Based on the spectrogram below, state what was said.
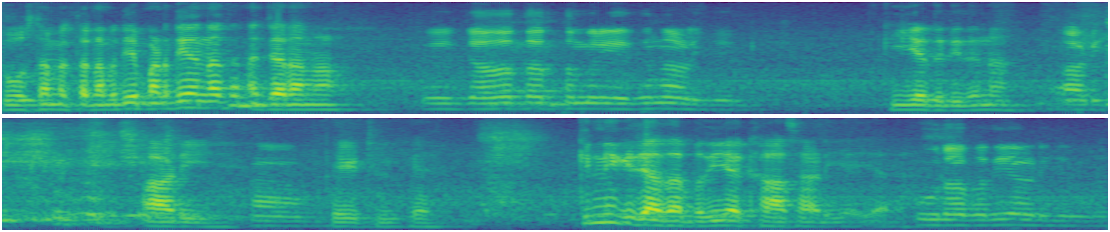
ਦੋਸਤਾਂ ਮਿੱਤਰਾਂ ਨਾਲ ਵਧੀਆ ਬਣਦੇ ਆ ਨਾ ਤਾਂ ਨਜ਼ਾਰਾਂ ਨਾਲ। ਤੇ ਜ਼ਿਆਦਾਤਰ ਤਾਂ ਮੇਰੀ ਇਹਦੇ ਨਾਲ ਹੀ ਹੈ। ਕੀ ਹੈ ਤੇਰੀ ਦੇ ਨਾਲ? ਆੜੀ। ਆੜੀ। ਹਾਂ। ਫੇਰ ਠੀਕ ਹੈ। ਕਿੰਨੀ ਕੁ ਜ਼ਿਆਦਾ ਵਧੀਆ ਖਾਸ ਆੜੀ ਹੈ ਯਾਰ। ਪੂਰਾ ਵਧੀਆ ਆੜੀ ਜਾਂਦਾ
